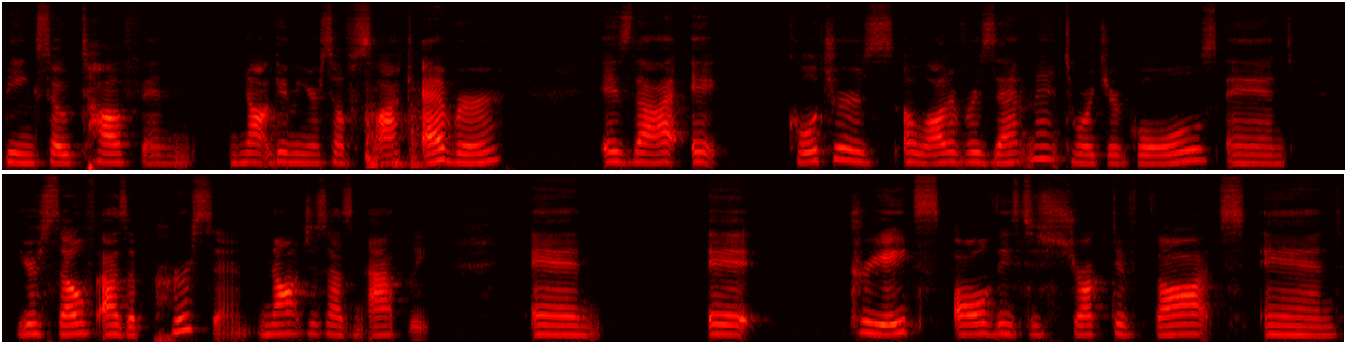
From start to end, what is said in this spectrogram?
being so tough and not giving yourself slack ever is that it cultures a lot of resentment towards your goals and yourself as a person, not just as an athlete. And it creates all these destructive thoughts and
